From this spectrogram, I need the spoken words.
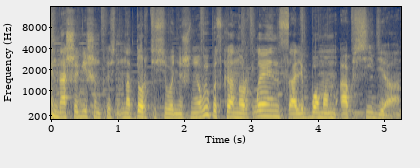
Наша вишенка на торте сегодняшнего выпуска Northlane с альбомом Obsidian.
